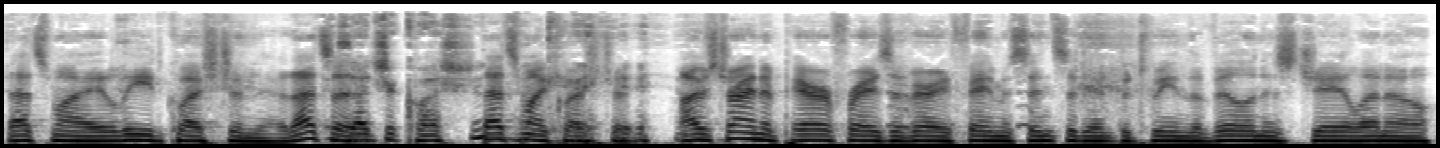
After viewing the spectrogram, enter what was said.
That's my lead question there. That's Is a, that your question? That's my Okay. question. I was trying to paraphrase a very famous incident between the villainous Jay Leno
